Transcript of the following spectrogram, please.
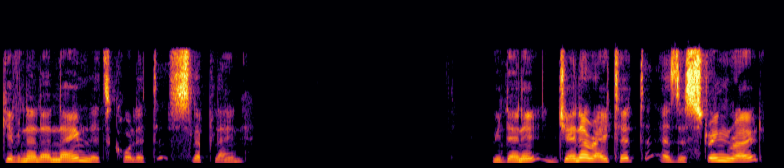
Giving it a name, let's call it Slip Lane. We then generate it as a string road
